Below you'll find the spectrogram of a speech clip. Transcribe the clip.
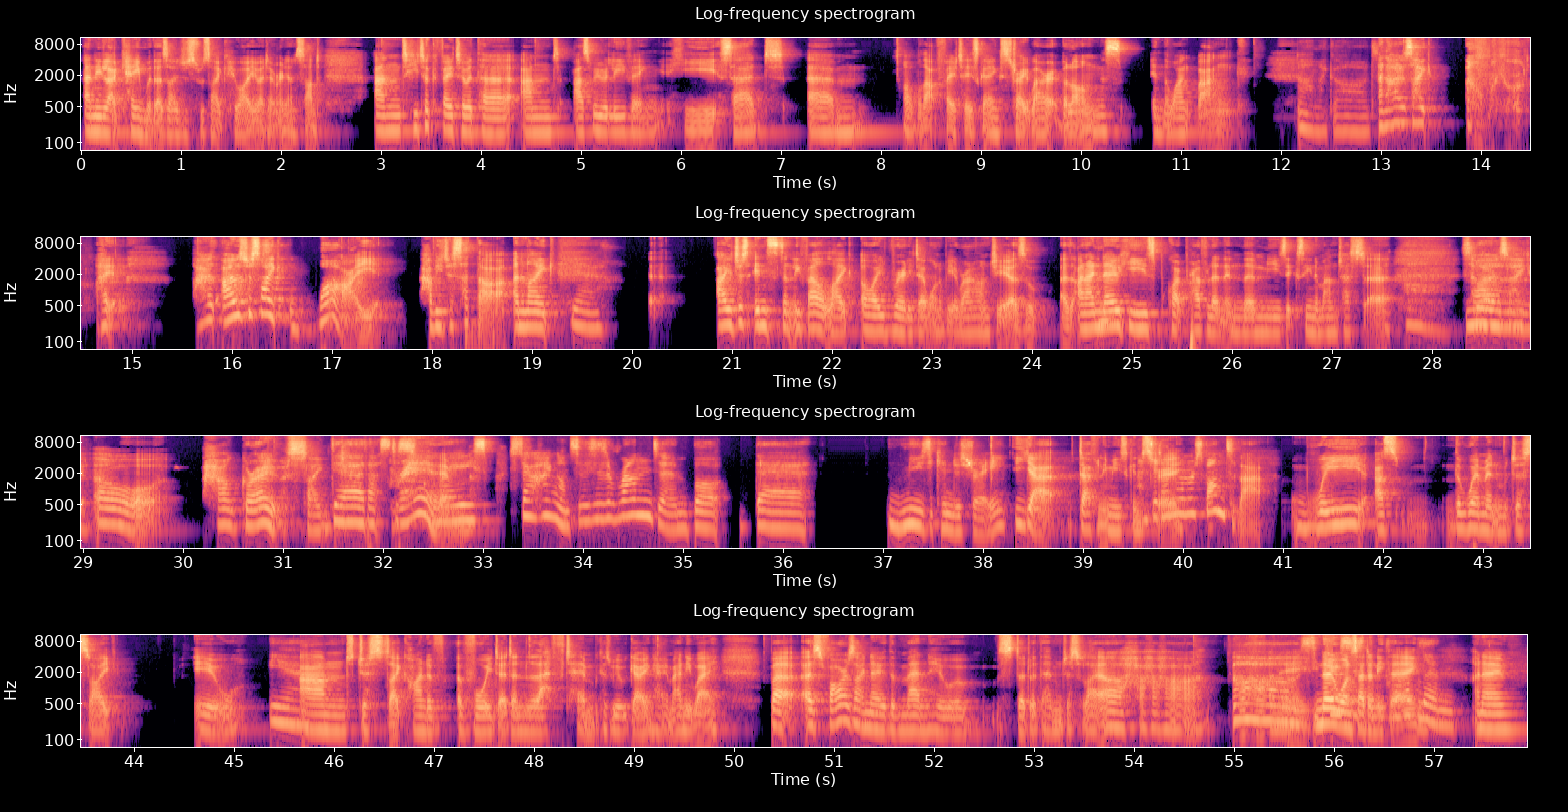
And he like came with us. I just was like, who are you? I don't really understand. And he took a photo with her. And as we were leaving, he said, um, oh, well, that photo is going straight where it belongs in the wank bank. Oh my god. And I was like, oh my God. I, I, I was just like, why have you just said that? And like, Yeah. I just instantly felt like, oh, I really don't want to be around you. As, a, as and I know mm. he's quite prevalent in the music scene in Manchester. So I was like, oh, how gross! Like, Yeah, that's Grim. disgrace. So hang on. So this is a random, but they're music industry. yeah, definitely music And did industry. anyone respond to that? we, as the women, were just like, ew, Yeah. and just like kind of avoided and left him because we were going home anyway. But as far as I know, the men who were stood with him just were like, oh, ha ha ha. oh, see, No one said anything. problem. I know.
